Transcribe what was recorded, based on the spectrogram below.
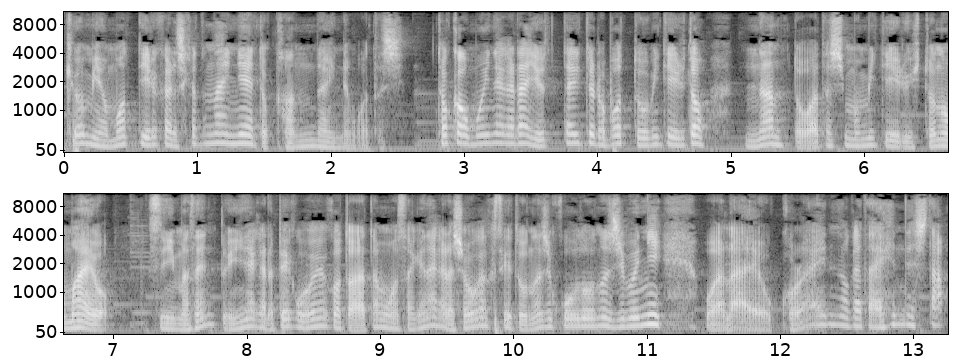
興味を持っているから仕方ないね、と寛大な私。とか思いながらゆったりとロボットを見ていると、なんと私も見ている人の前を、すいませんと言いながらペコペコと頭を下げながら小学生と同じ行動の自分に笑いをこらえるのが大変でした。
